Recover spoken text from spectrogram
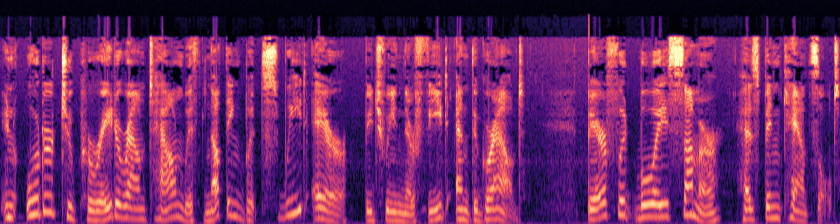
in order to parade around town with nothing but sweet air between their feet and the ground. Barefoot Boys Summer has been canceled.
